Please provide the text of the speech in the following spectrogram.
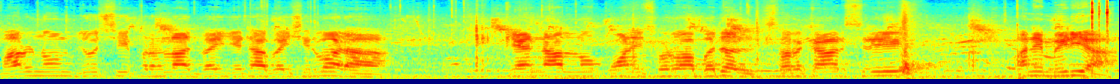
મારું નામ જોશી પ્રહલાદભાઈ જેઠાભાઈ શિરવાડા. કેનાલનું પાણી છોડવા બદલ સરકારશ્રી અને મીડિયા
